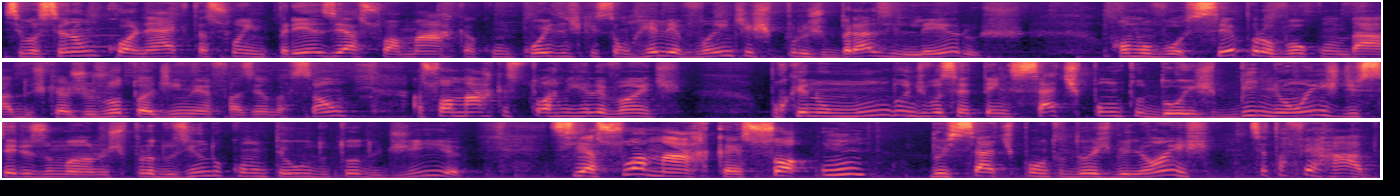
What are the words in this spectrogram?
se você não conecta a sua empresa e a sua marca com coisas que são relevantes para os brasileiros, como você provou com dados que a Jojo Todinho ia fazendo ação, a sua marca se torna irrelevante. Porque num mundo onde você tem 7,2 bilhões de seres humanos produzindo conteúdo todo dia, se a sua marca é só um dos 7,2 bilhões, você está ferrado.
